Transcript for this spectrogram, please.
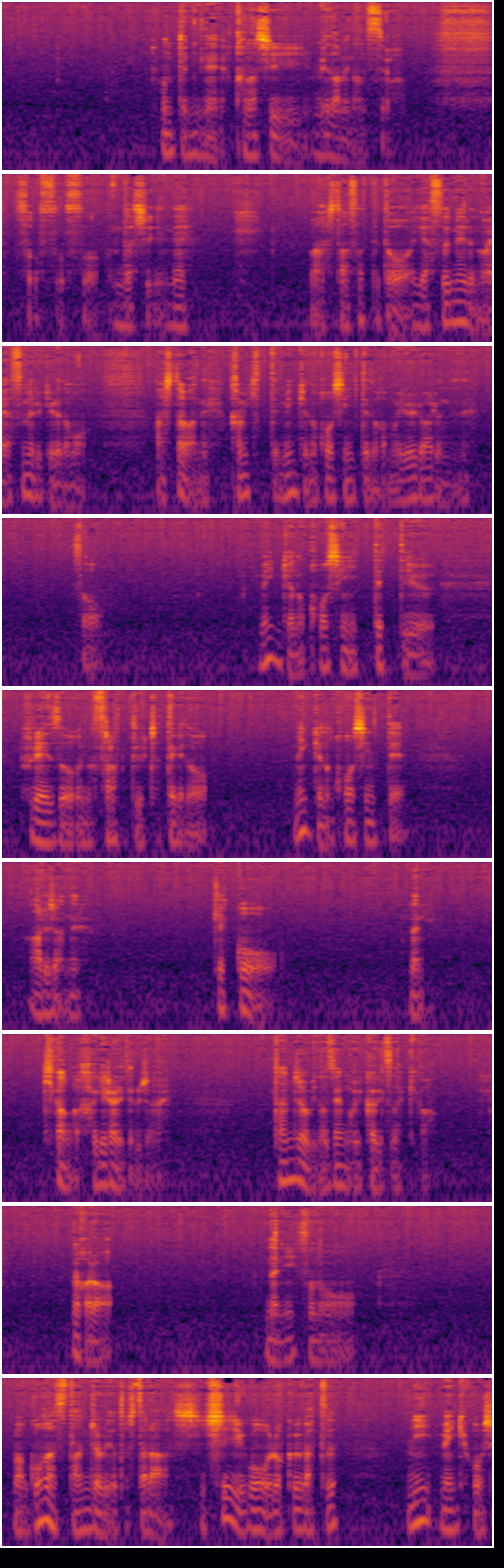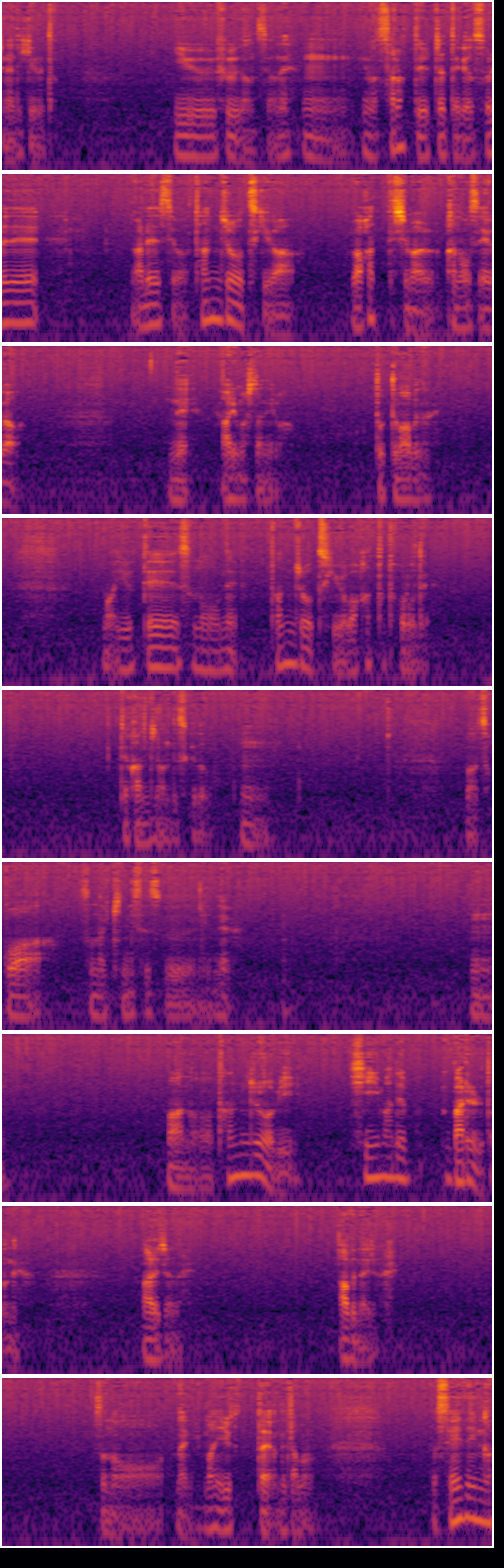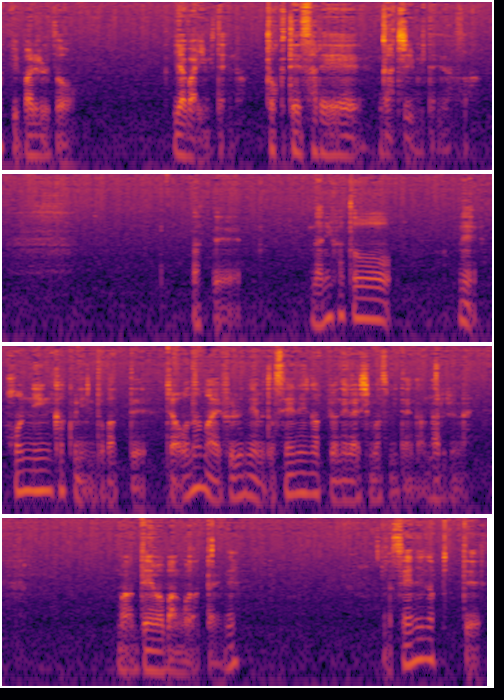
本当にね、悲しい目覚めなんですよ。そうそうそう。だしね、まあ明日、明後日と休めるのは休めるけれども、明日はね、髪切って免許の更新行ってとかもいろいろあるんでね。そう。免許の更新行ってっていうフレーズを今さらっと言っちゃったけど、免許の更新って、あれじゃんね。結構、何？期間が限られてるじゃない？誕生日の前後1ヶ月だっけか？だから、何？その、まあ5月誕生日だとしたら、4、5、6月に免許更新ができると。いう風なんですよね。うん。今さらっと言っちゃったけど、それで、あれですよ、誕生月が分かってしまう可能性が、ね、ありましたね、今。とっても危ない。まあ言うて、そのね、誕生月が分かったところで、って感じなんですけど、うん。まあそこは、そんな気にせずにね、うん。まあ、あの、誕生日、日までバレるとね、あれじゃない。危ないじゃない。その、何？前言ったよね、多分。生年月日バレると、やばいみたいな。特定されがちみたいなさ。だって、何かと、ね、本人確認とかって、じゃあお名前フルネームと生年月日お願いしますみたいななるじゃない？まあ電話番号だったりね。生年月日って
